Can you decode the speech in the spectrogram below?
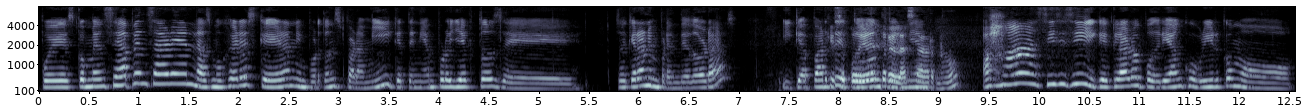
pues comencé a pensar en las mujeres que eran importantes para mí y que tenían proyectos de, o sea, que eran emprendedoras y que aparte que se podían entrelazar, ¿no? Ajá, sí, sí, sí, y que claro, podrían cubrir como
